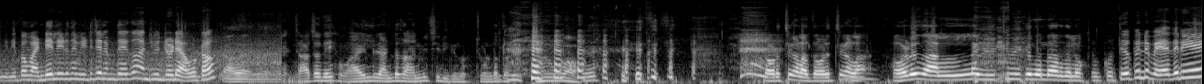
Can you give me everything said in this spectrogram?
ഇനിയിപ്പോ വണ്ടിയിൽ ഇരുന്ന് വീട്ടിൽ ചെല്ലുമ്പോഴത്തേക്കും അഞ്ച് മിനിറ്റ് കൂടെ ആവും കേട്ടോ. അതെ അതെ ദേ വായിൽ രണ്ട് സാൻഡ്വിച്ച് ഇരിക്കുന്നു ചുണ്ടത്ത്. തുടച്ചു കള തുടച്ചു കള. അവൾ നല്ല വീക്ക് വീക്കുന്നുണ്ടായിരുന്നല്ലോ. കുത്തിവെപ്പിന്റെ വേദനയെ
